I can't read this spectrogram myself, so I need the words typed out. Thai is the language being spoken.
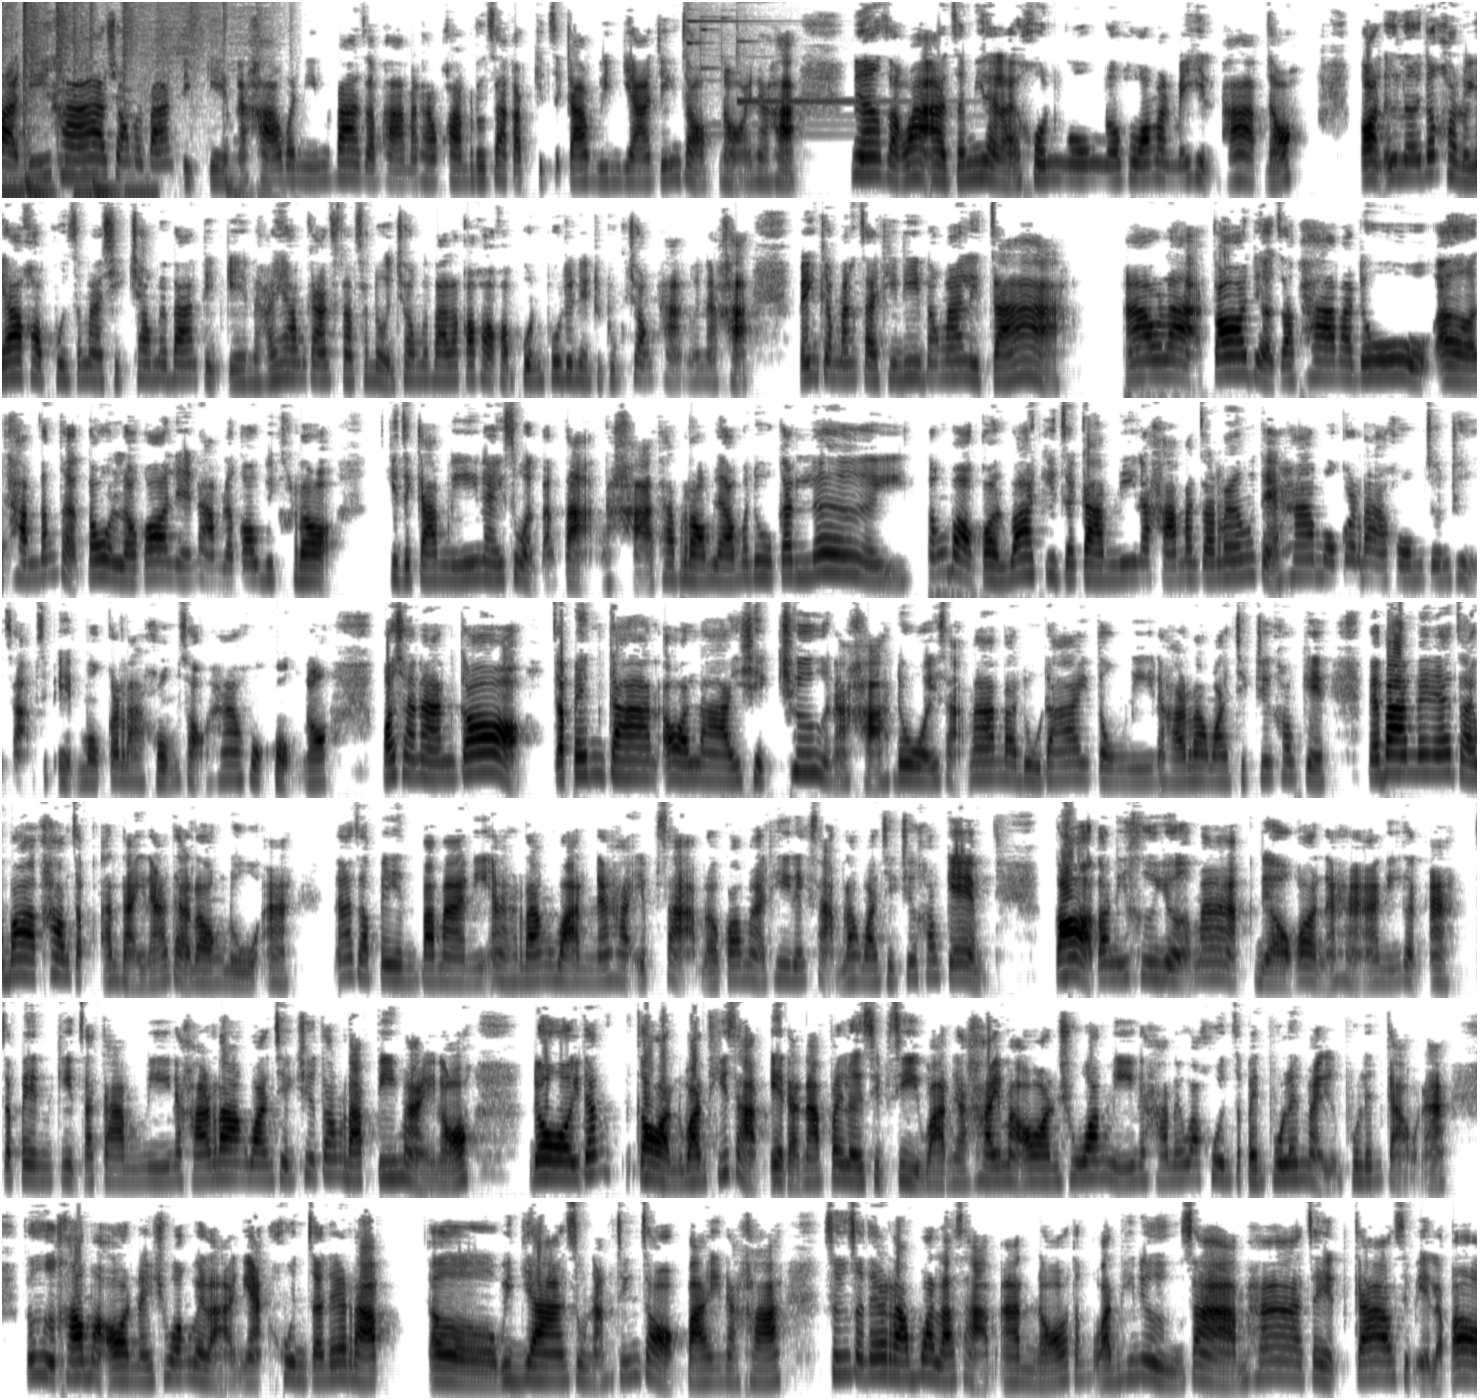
วัสดีค่ะ ช่องแม่บ้านติดเกมนะคะ วันนี้แม่บ้านจะพามาทำความรู้จักกับกิจกรรมวิญญาณจิ้งจอกน้อยนะคะ เนื่องจากว่าอาจจะมีหลายๆ คนงงเนาะเพราะว่ามันไม่เห็นภาพเนาะก่อนอื่นเลยต้องขออนุญาตขอบคุณสมาชิกช่องแม่บ้านติดเกมนะคะที่ทำการสนับสนุนช่องแม่บ้านแล้วก็ขอขอบคุณผู้ดูในทุกๆ ช่องทางด้วยนะคะ เป็นกำลังใจที่ดีมากๆเลยจ้าเอาล่ะ ก็เดี๋ยวจะพามาดูเอ่อทำตั้งแต่ต้นแล้วก็แนะนำแล้วก็วิเคราะห์ กิจกรรมนี้ในส่วนต่างๆนะคะ ถ้าพร้อมแล้วมาดูกันเลย ต้องบอกก่อนว่ากิจกรรมนี้นะคะ มันจะเริ่มตั้งแต่ 5 มกราคมจนถึง 31 มกราคม 2566 เนาะเพราะฉะนั้นก็จะเป็นการออนไลน์เช็คชื่อนะคะ โดยสามารถมาดูได้ตรงนี้นะคะ รางวัลเช็คชื่อเข้าเกมแม่บ้านไม่แน่ใจว่าเข้าจากอันไหนนะ แต่ลองดูอะน่าจะเป็นประมาณนี้อะรางวัลนะคะ F3 แล้วก็มาที่เลข 3 รางวัลเช็คชื่อเข้าเกม ก็ตอนนี้คือเยอะมาก เดี๋ยวก่อนนะคะอันนี้ก่อนอะจะเป็นกิจกรรมนี้นะคะ รางวัลเช็คชื่อต้อนรับปีใหม่เนาะโดยตั้งก่อนวันที่ 3 เอ็ดนับไปเลย 14 วันค่ะ ใครมาออนช่วงนี้นะคะ ไม่ว่าคุณจะเป็นผู้เล่นใหม่หรือผู้เล่นเก่านะ ก็คือเข้ามาออนในช่วงเวลาเนี้ยคุณจะได้รับ เอ่อวิญญาณสุนัขจิ้งจอกไปนะคะ ซึ่งจะได้รับวันละ 3 อันเนาะตั้งวันที่ 1 3 5 7 9 11 แล้วก็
